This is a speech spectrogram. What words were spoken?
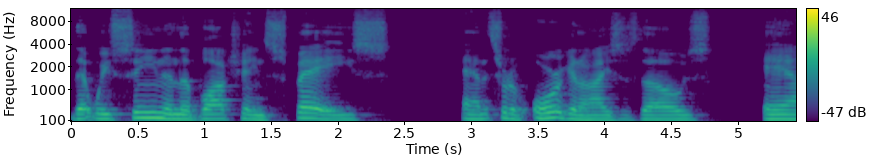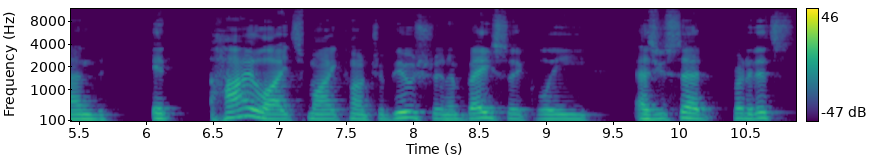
that we've seen in the blockchain space. And it sort of organizes those. And it highlights my contribution. And basically, as you said, Freddie, that's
